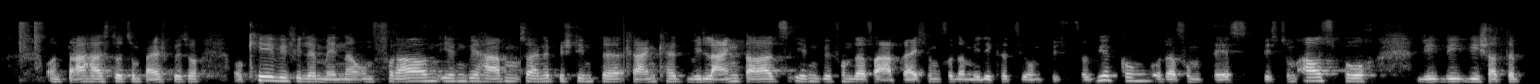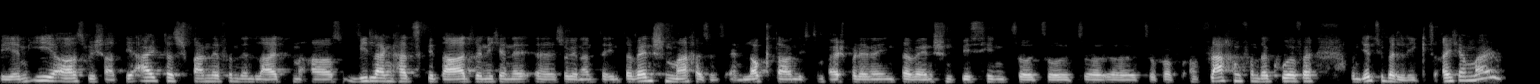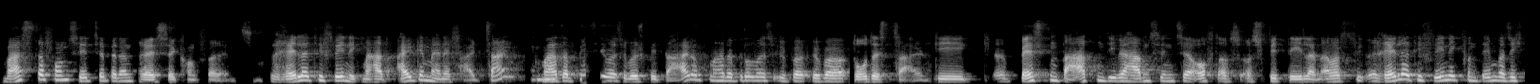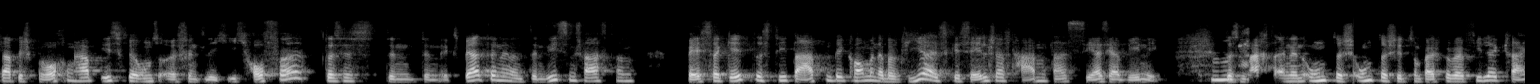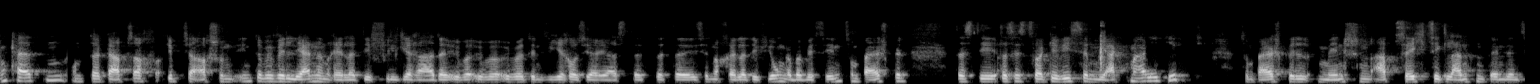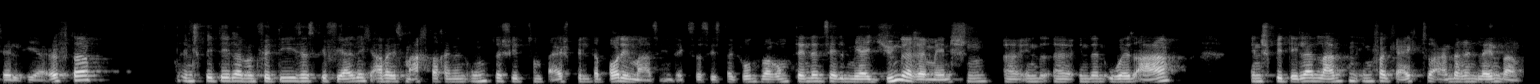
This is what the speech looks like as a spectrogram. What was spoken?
Und da hast du zum Beispiel so, okay, wie viele Männer und Frauen irgendwie haben so eine bestimmte Krankheit, wie lang dauert es irgendwie von der Verabreichung von der Medikation bis zur Wirkung oder vom Test bis zum Ausbruch, wie, wie, wie schaut der BMI aus, wie schaut die Altersspanne von den Leuten aus, wie lang hat es gedauert, wenn ich eine äh, sogenannte Intervention mache, also ein Lockdown ist zum Beispiel eine Intervention bis hin zur, zur, zur, äh, zur Verflachung von der Kurve. Und jetzt überlegt euch einmal, was davon seht ihr bei den Pressekonferenzen? Relativ wenig. Man hat allgemeine Fallzahlen, man mhm. hat ein bisschen was über Spital und man hat ein bisschen was über, über Todeszahlen. Die äh, besten Daten, die wir haben, sind sehr oft aus, aus Spitälern. Aber relativ wenig von dem, was ich da besprochen habe, ist für uns öffentlich. Ich hoffe, dass es den, den Expertinnen und den Wissenschaftlern besser geht, dass die Daten bekommen. Aber wir als Gesellschaft haben da sehr, sehr wenig. Mhm. Das macht einen Unterschied, zum Beispiel bei viele Krankheiten, und da gab's auch, gibt's ja auch schon Interview, wir lernen relativ viel gerade über, über, über den Virus ja erst. Der, der ist ja noch relativ jung, aber wir sehen zum Beispiel, dass, die, dass es zwar gewisse Merkmale gibt, zum Beispiel Menschen ab 60 landen tendenziell eher öfter in Spitälern und für die ist es gefährlich, aber es macht auch einen Unterschied, zum Beispiel der Body Mass Index. Das ist der Grund, warum tendenziell mehr jüngere Menschen äh, in, äh, in den USA in Spitälern landen im Vergleich zu anderen Ländern.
